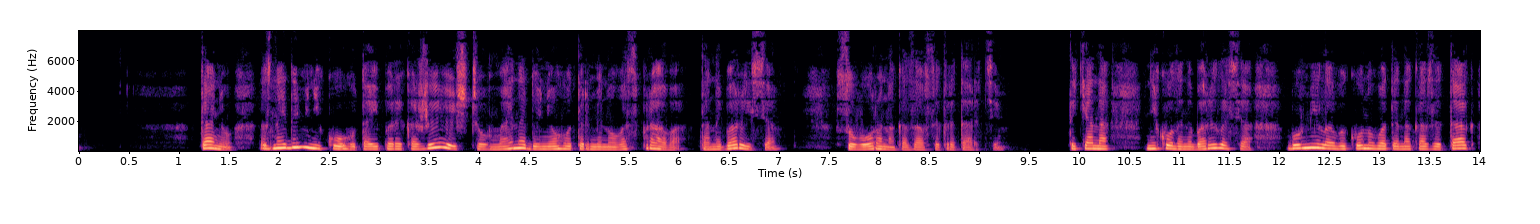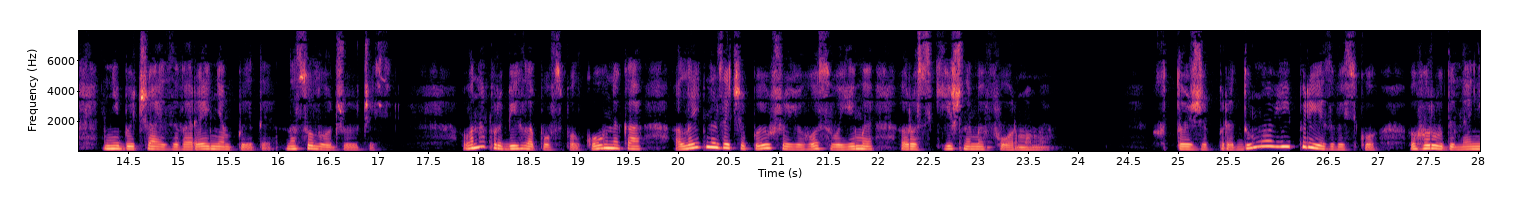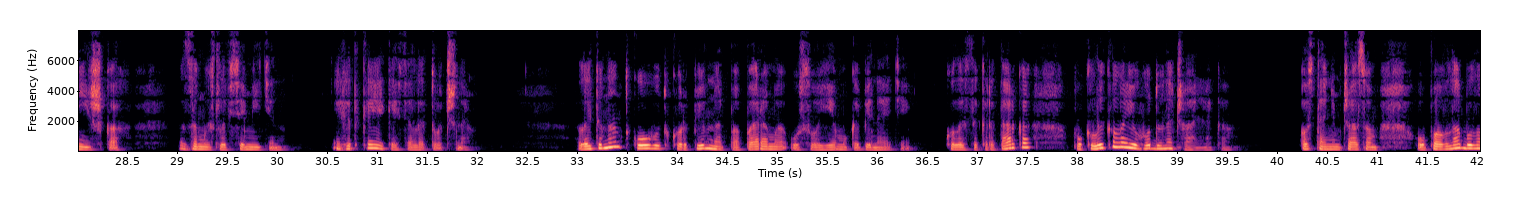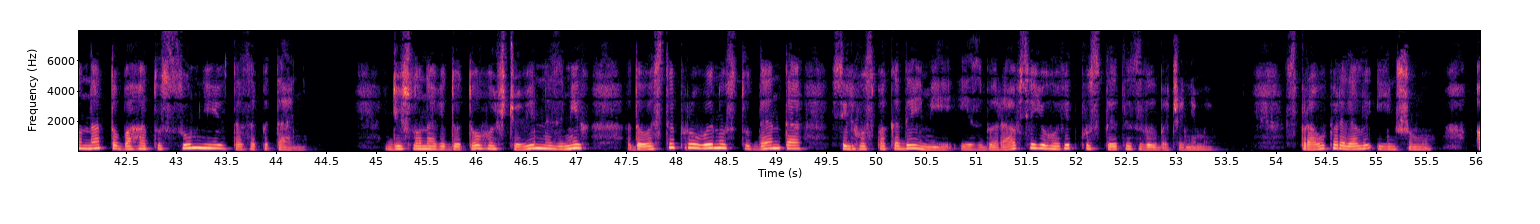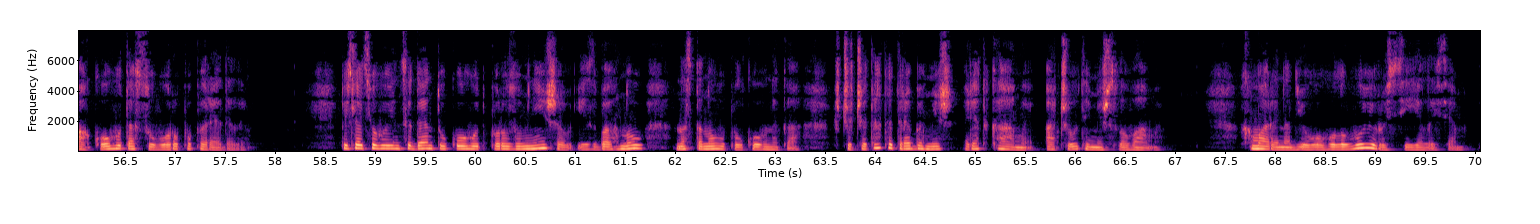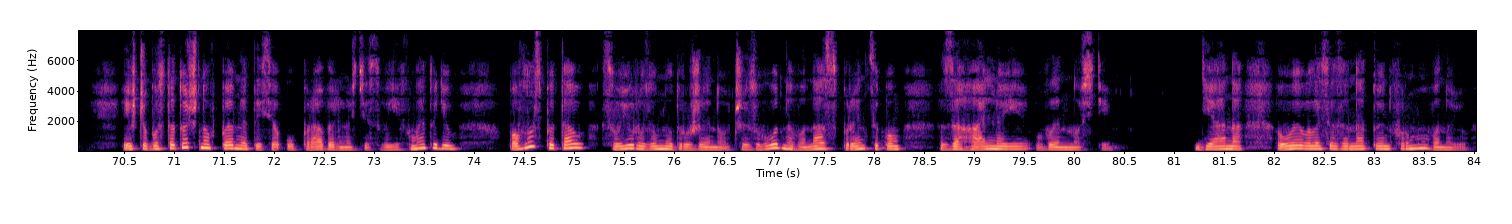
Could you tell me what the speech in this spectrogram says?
Таню, знайди мені когута і перекажи, що в мене до нього термінова справа, та не барися, суворо наказав секретарці. Тетяна ніколи не барилася, бо вміла виконувати накази так, ніби чай з варенням пити, насолоджуючись. Вона пробігла повз полковника, ледь не зачепивши його своїми розкішними формами. Хтось же придумав їй прізвисько, груди на ніжках, замислився Мітін. Гидке якесь, але точне. Лейтенант Когут корпів над паперами у своєму кабінеті, коли секретарка покликала його до начальника. Останнім часом у Павла було надто багато сумнівів та запитань. Дійшло навіть до того, що він не зміг довести провину студента сільгоспакадемії і збирався його відпустити з вибаченнями. Справу передали іншому, а когута суворо попередили. Після цього інциденту когут порозумнішав і збагнув настанову полковника, що читати треба між рядками, а чути між словами. Хмари над його головою розсіялися, і щоб остаточно впевнитися у правильності своїх методів, Павло спитав свою розумну дружину, чи згодна вона з принципом загальної винності. Діана виявилася занадто інформованою.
